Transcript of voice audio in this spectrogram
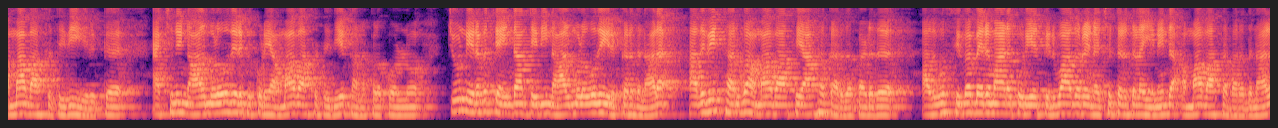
அமாவாசை திதி இருக்குது ஆக்சுவலி நாள் முழுவதும் இருக்கக்கூடிய அமாவாசை திதியை கணக்கில் கொள்ளணும். ஜூன் இருபத்தி ஐந்தாம் தேதி நாள் முழுவதும் இருக்கிறதுனால அதுவே சர்வ அமாவாசையாக கருதப்படுது. அதுவும் சிவபெருமானுக்குரிய திருவாதுரை நட்சத்திரத்தில் இணைந்த அமாவாசை வர்றதுனால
